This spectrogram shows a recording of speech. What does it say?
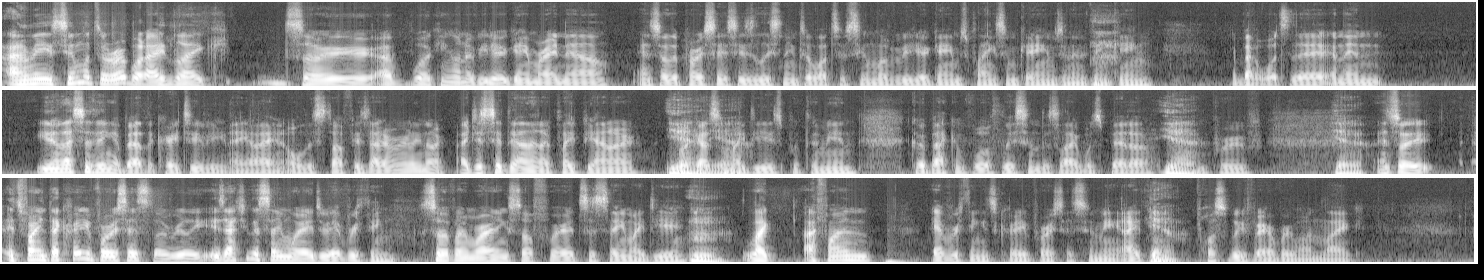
I mean, similar to a robot. I like. So I'm working on a video game right now, and so the process is listening to lots of similar video games, playing some games, and then thinking about what's there, and then. You know, that's the thing about the creativity and AI and all this stuff is I don't really know. I just sit down and I play piano, work Yeah, out some ideas, put them in, go back and forth, listen, decide what's better, Yeah. improve. Yeah. And so it's funny that creative process though really is actually the same way I do everything. So if I'm writing software, it's the same idea. Mm. Like I find everything is creative process for me. I think Yeah. possibly for everyone. Like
